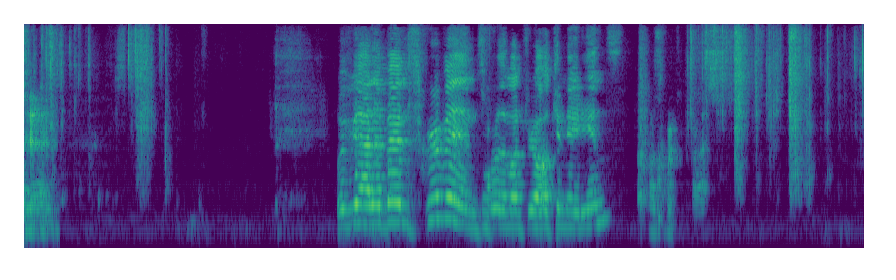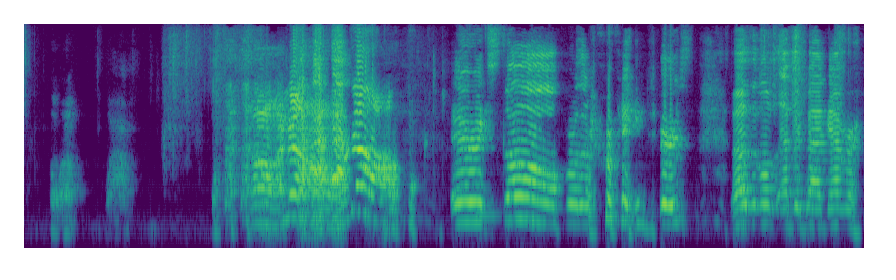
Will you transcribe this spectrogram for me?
Dead. We've got a Ben Scrivens for the Montreal Canadiens. That was quick fast. Oh, wow. Wow. Oh no! No! Eric Staal for the Rangers. That was the most epic pack ever.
